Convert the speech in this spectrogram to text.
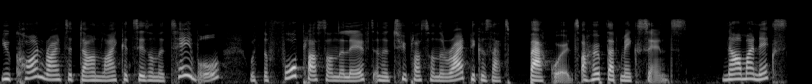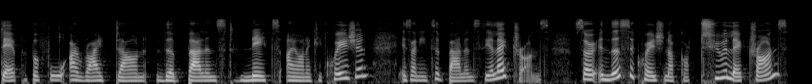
You can't write it down like it says on the table with the 4 plus on the left and the 2 plus on the right because that's backwards. I hope that makes sense. Now, my next step before I write down the balanced net ionic equation is I need to balance the electrons. So in this equation, I've got two electrons,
